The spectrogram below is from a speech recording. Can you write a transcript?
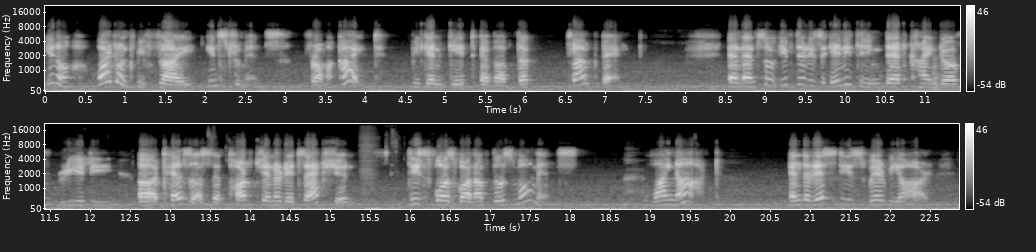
you know why don't we fly instruments from a kite we can get above the cloud bank and and so if there is anything that kind of really uh, tells us that thought generates action, this was one of those moments. Why not? And the rest is where we are.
